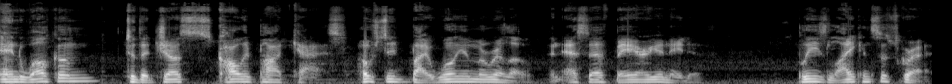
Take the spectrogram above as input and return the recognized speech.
and welcome to the Just Call It podcast, hosted by William Murillo, an SF Bay Area native. Please like and subscribe.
